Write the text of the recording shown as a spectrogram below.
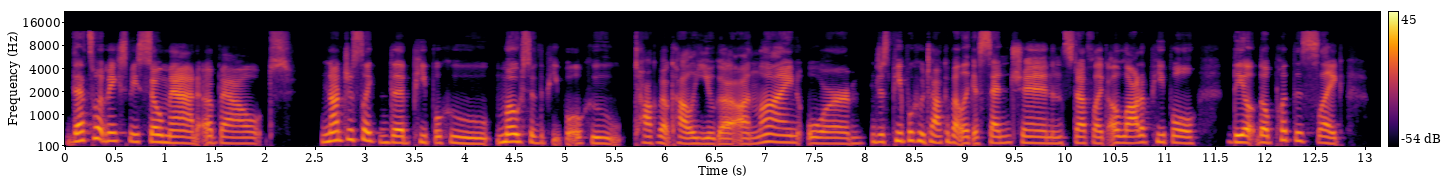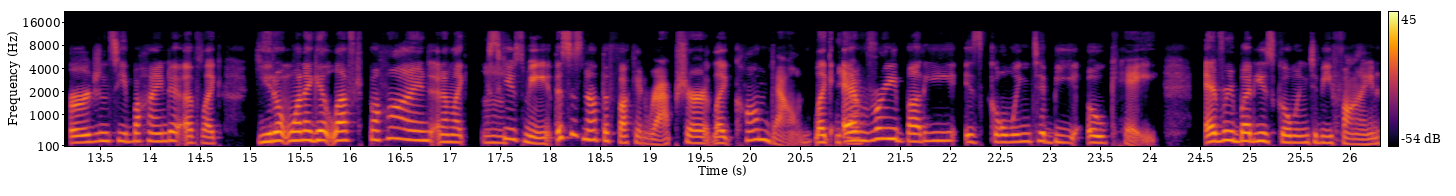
that's what makes me so mad about not just like the people who most of the people who talk about Kali Yuga online or just people who talk about like ascension and stuff like a lot of people they'll they'll put this like urgency behind it of like you don't want to get left behind and I'm like Mm. excuse me this is not the fucking rapture like calm down like Yeah. everybody is going to be okay everybody's going to be fine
